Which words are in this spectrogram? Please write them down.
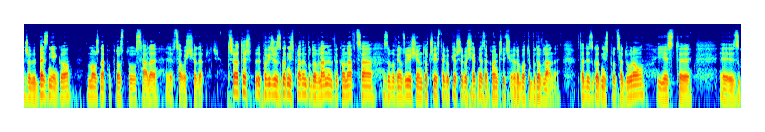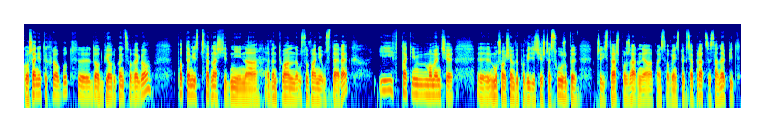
żeby bez niego można po prostu salę w całości odebrać. Trzeba też powiedzieć, że zgodnie z prawem budowlanym wykonawca zobowiązuje się do 31 sierpnia zakończyć roboty budowlane. Wtedy zgodnie z procedurą jest zgłoszenie tych robót do odbioru końcowego. Potem jest 14 dni na ewentualne usuwanie usterek i w takim momencie muszą się wypowiedzieć jeszcze służby, czyli Straż Pożarna, Państwowa Inspekcja Pracy, Sanepid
